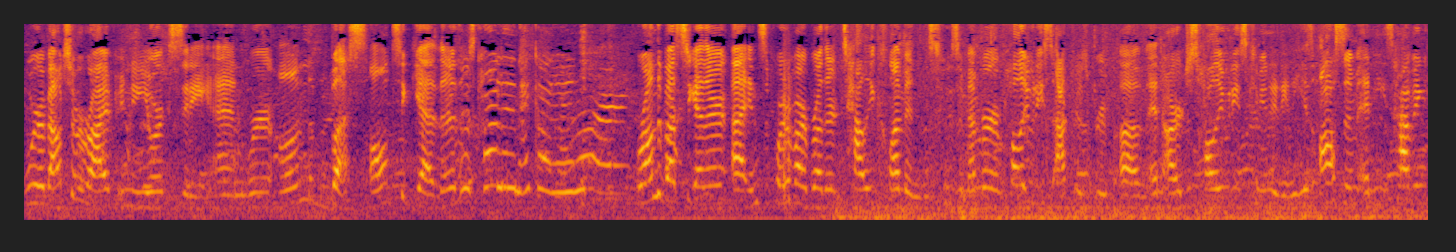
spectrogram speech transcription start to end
we're about to arrive in New York City, and we're on the bus all together. There's Carlin. Hi, Carlin. Hi. We're on the bus together uh, in support of our brother Talli Clemons, who's a member of Hollywood East Actors Group um, and our just Hollywood East community. And he's awesome, and he's having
